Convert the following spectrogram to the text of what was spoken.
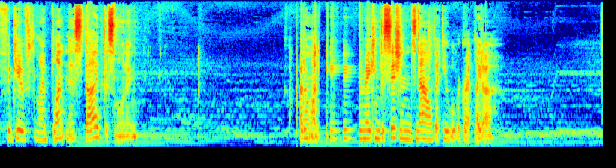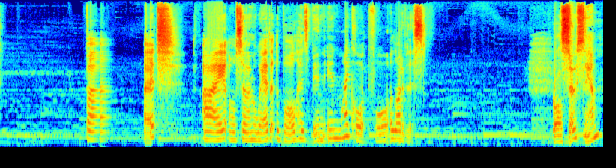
forgive my bluntness, died this morning. I don't want you making decisions now that you will regret later. But I also am aware that the ball has been in my court for a lot of this. Ross, So, Sam,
